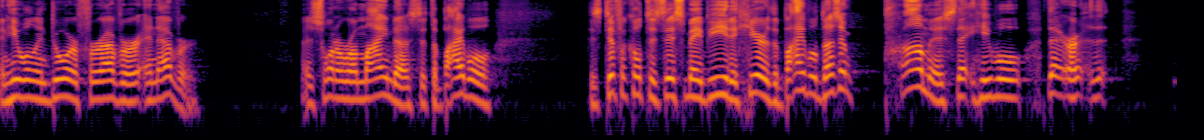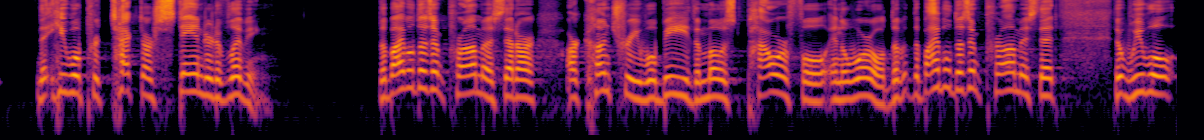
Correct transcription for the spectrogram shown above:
and he will endure forever and ever. I just want to remind us that the Bible, as difficult as this may be to hear, the Bible doesn't promise that he will, that, that He will protect our standard of living. The Bible doesn't promise that our, our country will be the most powerful in the world. The, the Bible doesn't promise that, that we will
